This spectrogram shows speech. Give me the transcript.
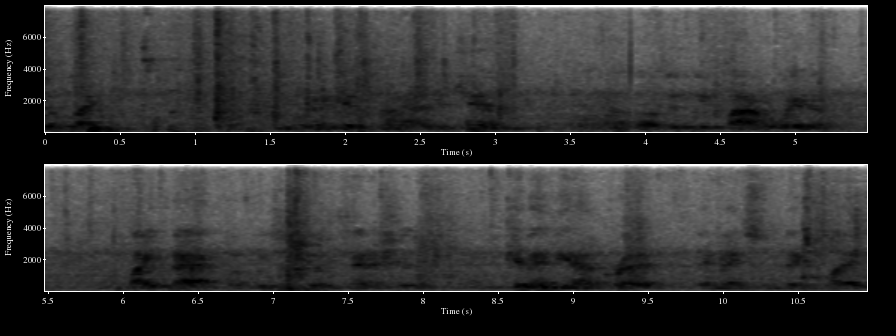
looked like we were gonna get run out of the gym. And I we found a way to fight back, but we just couldn't finish it. And give Indiana credit, they made some big plays,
